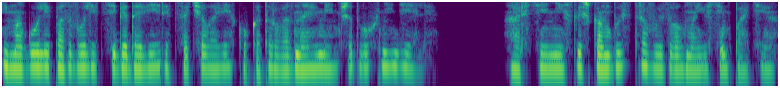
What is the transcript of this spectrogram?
И могу ли позволить себе довериться человеку, которого знаю меньше двух недель? Арсений слишком быстро вызвал мою симпатию.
